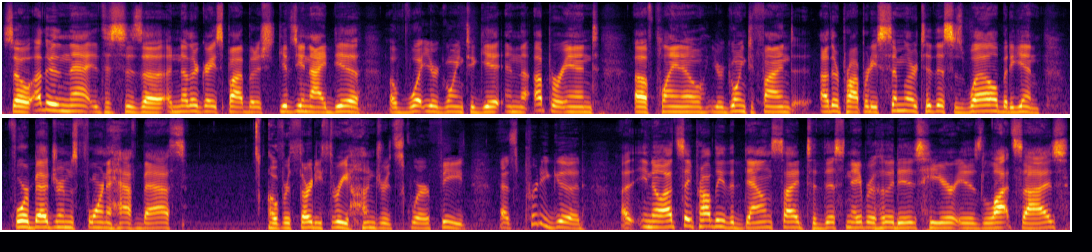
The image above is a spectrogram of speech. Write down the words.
So other than that, this is a, another great spot, but it gives you an idea of what you're going to get in the upper end of Plano. You're going to find other properties similar to this as well, but again, four bedrooms, four and a half baths, over 3,300 square feet. That's pretty good. Uh, you know, I'd say probably the downside to this neighborhood is here is lot size.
